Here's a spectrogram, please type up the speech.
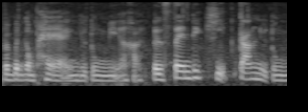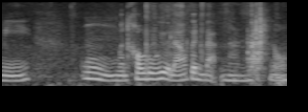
เป็นเป็นกำแพงอยู่ตรงนี้อะค่ะ เป็นเส้นที่ขีดกั้นอยู่ตรงนี้ อืมเหมือนเขารู้อยู่แล้วเป็นแบบนั้นเนาะ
